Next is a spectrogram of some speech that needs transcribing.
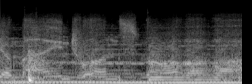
your mind once more.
